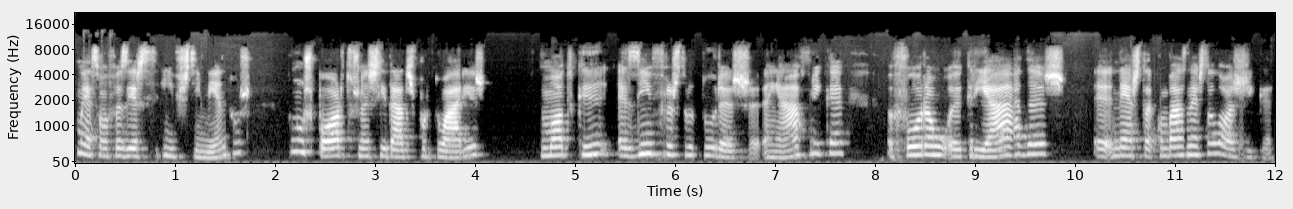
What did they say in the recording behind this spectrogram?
começam a fazer-se investimentos nos portos, nas cidades portuárias, de modo que as infraestruturas em África foram uh, criadas uh, nesta, com base nesta lógica.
